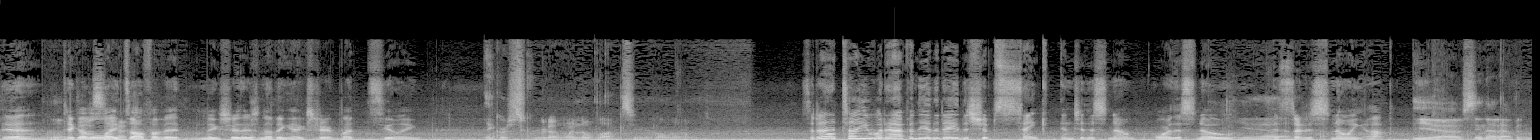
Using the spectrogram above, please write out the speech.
yeah, Uh, take all the lights off of it. Make sure there's nothing extra but ceiling. I think we're screwed on window blocks here. Hold on. So did I tell you what happened the other day? The ship sank into the snow, or the snow Yeah. it started snowing up. Yeah, I've seen that happen.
